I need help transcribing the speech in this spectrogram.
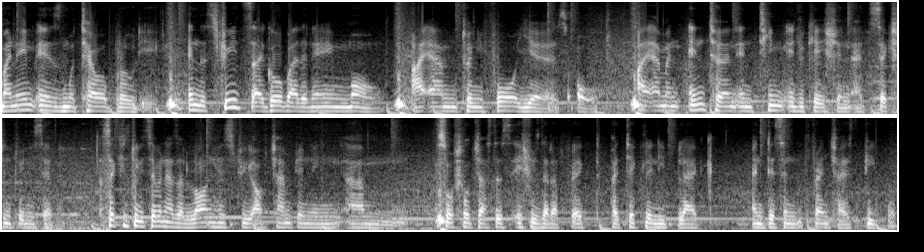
My name is Motheo Brodie. In the streets, I go by the name Mo. I am 24 years old. I am an intern in team education at Section 27. Section 27 has a long history of championing um, social justice issues that affect particularly black and disenfranchised people.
